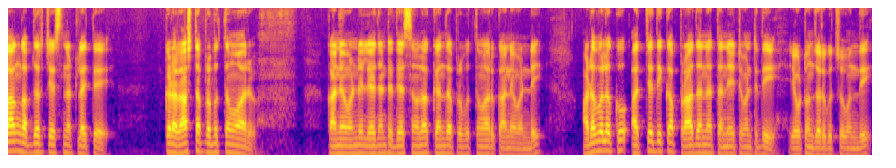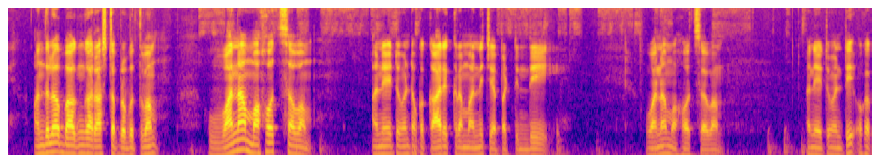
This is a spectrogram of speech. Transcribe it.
భాగంగా అబ్జర్వ్ చేసినట్లయితే ఇక్కడ రాష్ట్ర ప్రభుత్వం వారు కానివ్వండి లేదంటే దేశంలో కేంద్ర ప్రభుత్వం వారు కానివ్వండి అడవులకు అత్యధిక ప్రాధాన్యత అనేటువంటిది ఇవ్వటం జరుగుతూ ఉంది. అందులో భాగంగా రాష్ట్ర ప్రభుత్వం వన మహోత్సవం అనేటువంటి ఒక కార్యక్రమాన్ని చేపట్టింది. వన మహోత్సవం అనేటువంటి ఒక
